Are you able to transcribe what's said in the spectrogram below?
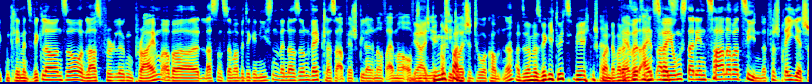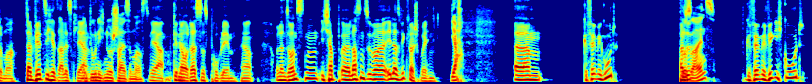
gibt einen Clemens Wickler und so und Lars Fröhling Prime, aber lasst uns da mal bitte genießen, wenn da so ein Weltklasse-Abwehrspieler dann auf einmal auf, Ja, die, auf die deutsche Tour kommt, ne? Also wenn wir es wirklich durchziehen, bin ich echt gespannt. Aber der wird ein, zwei Jungs da den Zahn aber ziehen. Das verspreche ich jetzt schon mal. Das wird sich jetzt alles klären. Wenn du nicht nur Scheiße machst. Ja, genau, das ist das Problem. Ja. Und ansonsten, ich habe, äh, lass uns über Elas Wickler sprechen. Ja. Ähm, gefällt mir gut. Plus Also- eins. Gefällt mir wirklich gut.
